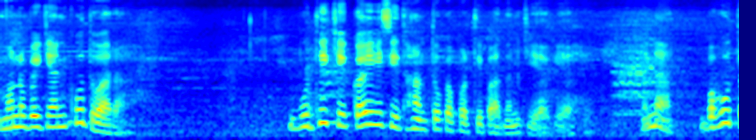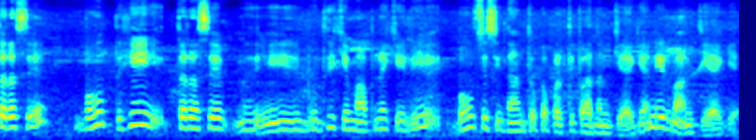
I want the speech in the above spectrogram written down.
मनोवैज्ञानिकों द्वारा बुद्धि के कई सिद्धांतों का प्रतिपादन किया गया है है ना? बहुत तरह से, बहुत ही तरह से बुद्धि के मापने के लिए बहुत से सिद्धांतों का प्रतिपादन किया गया, निर्माण किया गया।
